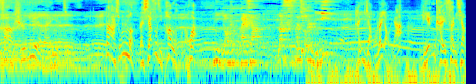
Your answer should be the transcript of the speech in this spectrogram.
丧尸越来越近，大熊猛地想起胖虎的话：“你要是不开枪，那死的就是你。”他咬了咬牙，连开三枪，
